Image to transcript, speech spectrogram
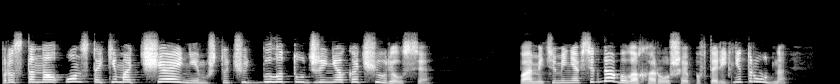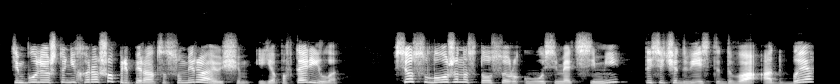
Простонал он с таким отчаянием, что чуть было тут же не окочурился. Память у меня всегда была хорошая, повторить нетрудно, тем более, что нехорошо припираться с умирающим, и я повторила. Все сложено 148 от 7, 1202 от Б,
